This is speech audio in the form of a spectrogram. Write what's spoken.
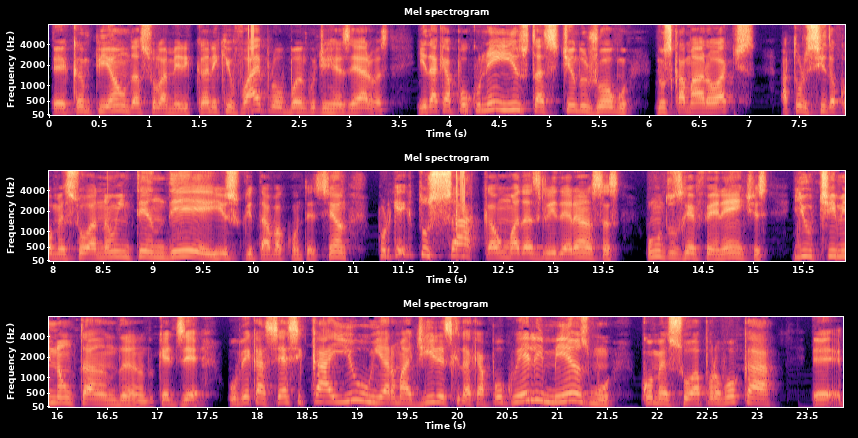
é, campeão da Sul-Americana e que vai para o banco de reservas, e daqui a pouco nem isso está assistindo o jogo nos camarotes, a torcida começou a não entender isso que estava acontecendo. Por que, que tu saca uma das lideranças, um dos referentes, e o time não está andando? Quer dizer, o BKSS caiu em armadilhas que daqui a pouco ele mesmo começou a provocar, é,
